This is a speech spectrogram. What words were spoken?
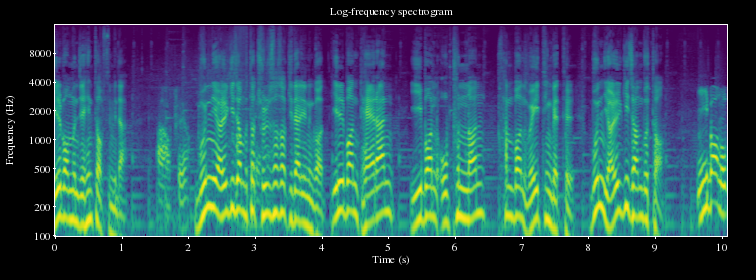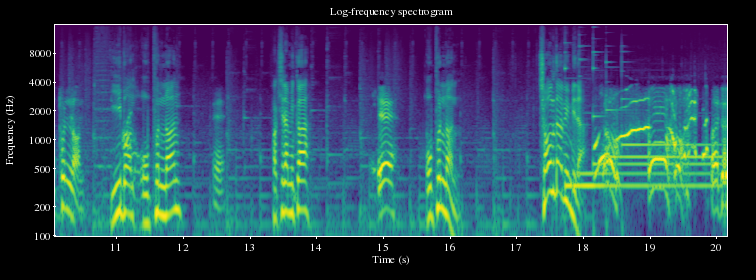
1번 문제 힌트 없습니다. 아, 없어요? 문 열기 전부터 줄 서서 기다리는 것. 1번 대란, 2번 open run, 3번 waiting battle. 문 열기 전부터. 2번 open run. 2번 open run. 네. 확실합니까? 예. open run. 정답입니다. 오! 맞아.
